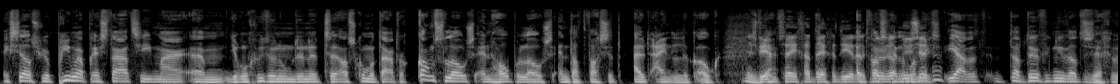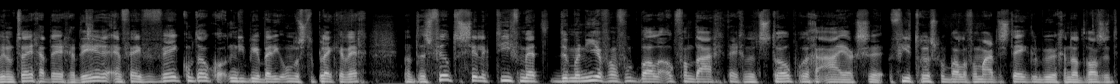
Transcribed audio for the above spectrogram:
Excelsior prima prestatie, maar um, Jeroen Guter noemde het als commentator kansloos en hopeloos. En dat was het uiteindelijk ook. Dus Willem II gaat degraderen, dat kun je dat nu zeggen? Niks. Ja, dat, dat durf ik nu wel te zeggen. Willem II gaat degraderen en VVV komt ook niet meer bij die onderste plekken weg. Want het is veel te selectief met de manier van voetballen. Ook vandaag tegen het stroperige Ajax. Uh, vier terugspelballen van Maarten Stekelenburg en dat was het.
